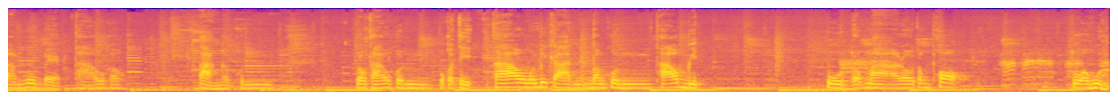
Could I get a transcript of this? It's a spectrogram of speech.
ตามรูปแบบเท้าเขาต่างกับคนรองเท้าคนปกติ เท้าคนพิการเนี่ยบางคนเท้าบิด ปูดออกมาเราต้องพอกตัวหุ่น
